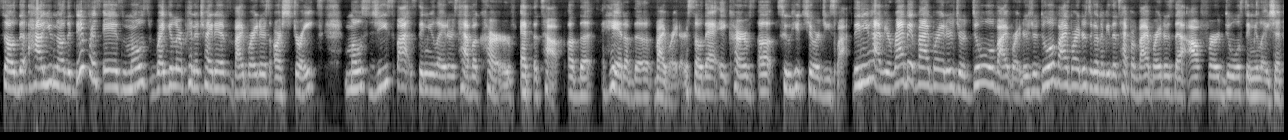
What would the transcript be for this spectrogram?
So the how you know the difference is most regular penetrative vibrators are straight. Most G spot stimulators have a curve at the top of the head of the vibrator so that it curves up to hit your G spot. Then you have your rabbit vibrators, your dual vibrators. Your dual vibrators are going to be the type of vibrators that offer dual stimulation.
